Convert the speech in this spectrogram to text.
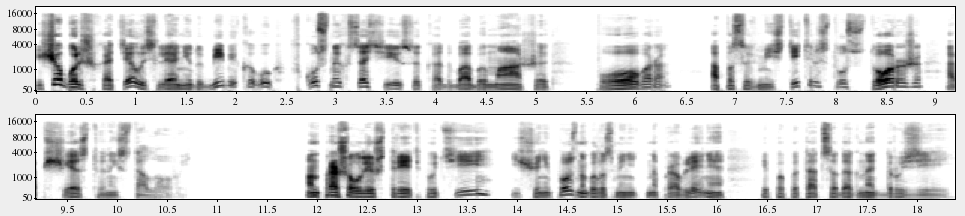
еще больше хотелось Леониду Бибикову вкусных сосисок от бабы Маши, повара, а по совместительству сторожа общественной столовой. Он прошел лишь треть пути, еще не поздно было сменить направление и попытаться догнать друзей.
